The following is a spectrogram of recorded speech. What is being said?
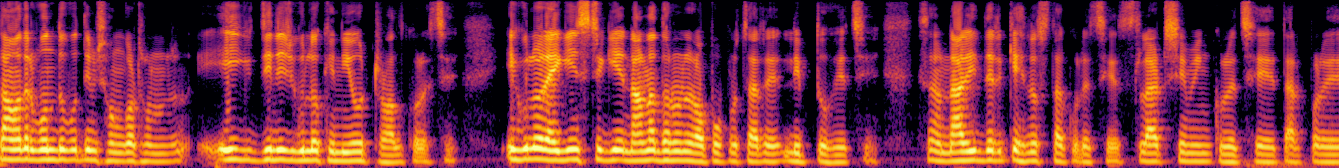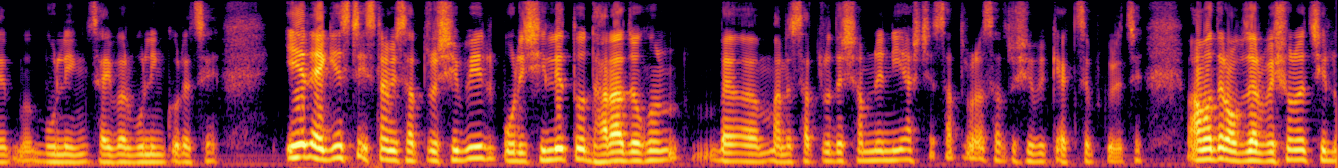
তো আমাদের বন্ধুপ্রতিম সংগঠন এই জিনিসগুলোকে নিয়েও ট্রল করেছে। এগুলোর এগেনস্টে গিয়ে নানা ধরনের অপপ্রচারে লিপ্ত হয়েছে। নারীদেরকে হেনস্থা করেছে স্লাট শেমিং করেছে তারপরে বুলিং সাইবার বুলিং করেছে। এর এগেনস্টে ইসলামী ছাত্র শিবির পরিশীলিত ধারা যখন মানে ছাত্রদের সামনে নিয়ে আসছে, ছাত্ররা ছাত্র শিবিরকে অ্যাকসেপ্ট করেছে। আমাদের অবজারভেশনও ছিল,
